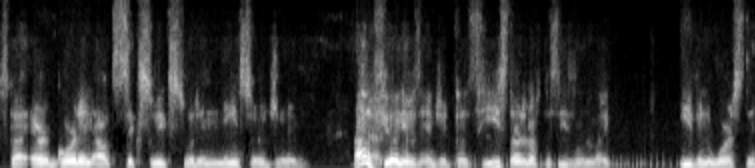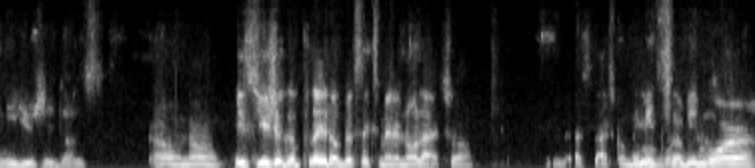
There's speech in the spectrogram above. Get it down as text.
it's got Eric Gordon out six weeks with a knee surgery. I had a feeling he was injured because he started off the season like even worse than he usually does. I don't know. He's usually a good player though, good six men and all that. So that's that's gonna be. That means it's going to be important, more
